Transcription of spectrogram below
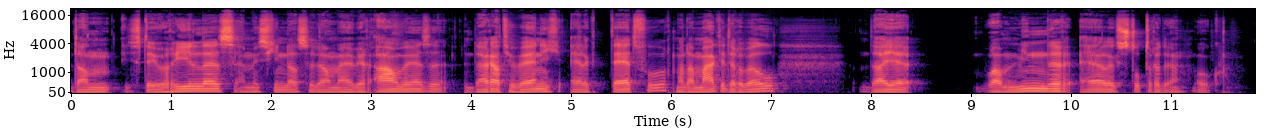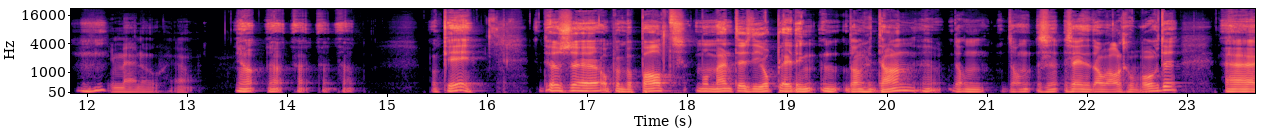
dan is theorieles en misschien dat ze dan mij weer aanwijzen. Daar had je weinig eigenlijk tijd voor, maar dat maakte er wel dat je wat minder eigenlijk stotterde ook, Mhm. in mijn ogen. Ja. Ja, ja, ja. ja, ja. Oké. Dus eh, op een bepaald moment is die opleiding mm, dan gedaan. Dan, dan zijn het dat wel geworden. Eh,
